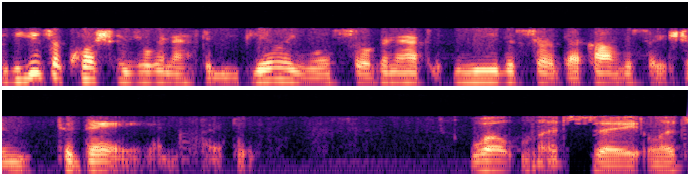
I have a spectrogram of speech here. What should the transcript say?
these are questions we're going to have to be dealing with. So we're going to have to need to start that conversation today. Well, let's say let's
